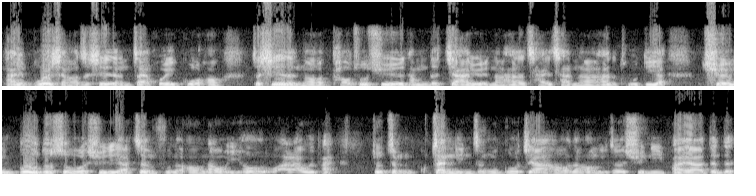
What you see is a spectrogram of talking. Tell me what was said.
他也不会想要这些人再回国哈。这些人哦，逃出去，他们的家园呐，他的财产呐，他的土地啊，全部都是我叙利亚政府的哈。那我以后我阿拉维派就整占领整个国家哈，然后你这个逊尼派啊等等，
